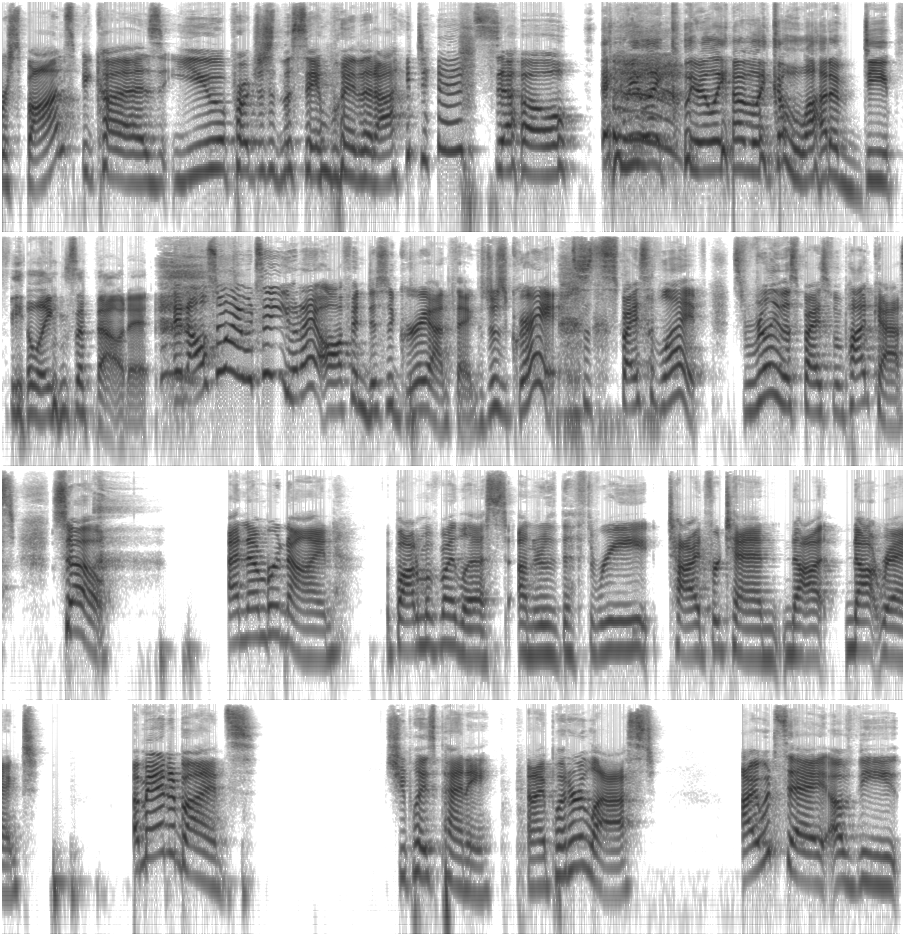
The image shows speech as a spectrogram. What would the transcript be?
response because you approach this in the same way that I did. So And we like clearly have like a lot of deep feelings about it. And also, I would say you and I often disagree on things, which is great. It's the spice of life. It's really the spice of a podcast. So, at number nine, the bottom of my list, under the three tied for ten, not not ranked, Amanda Bynes. She plays Penny, and I put her last. I would say of the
